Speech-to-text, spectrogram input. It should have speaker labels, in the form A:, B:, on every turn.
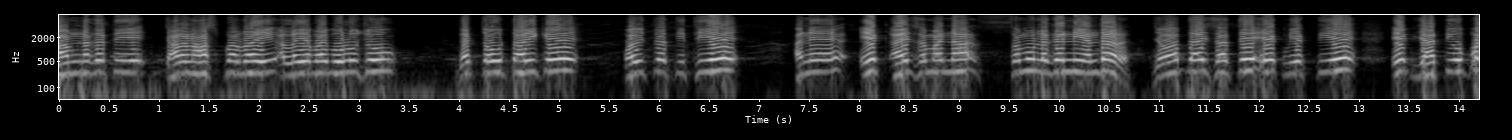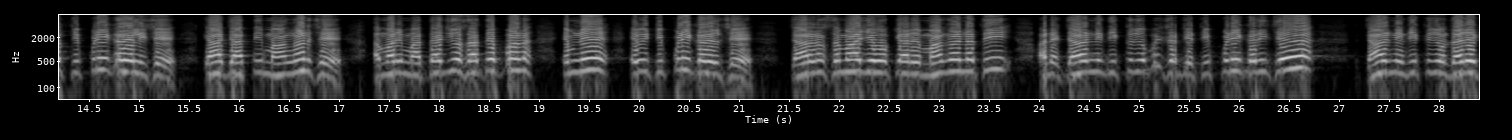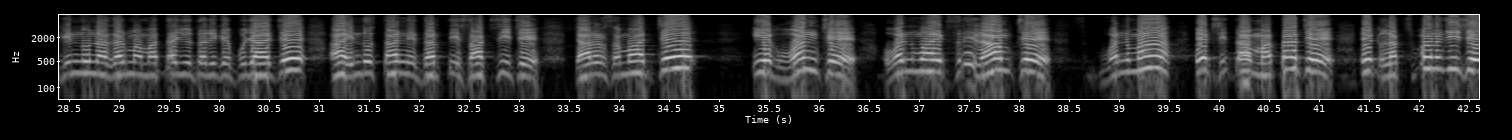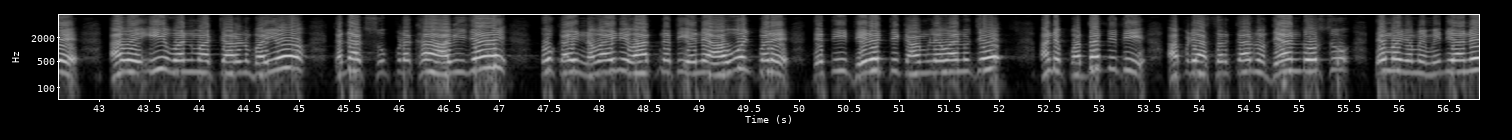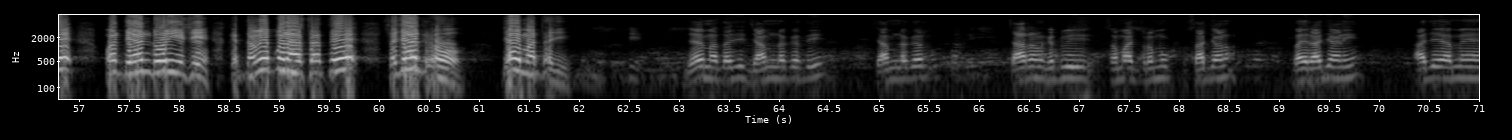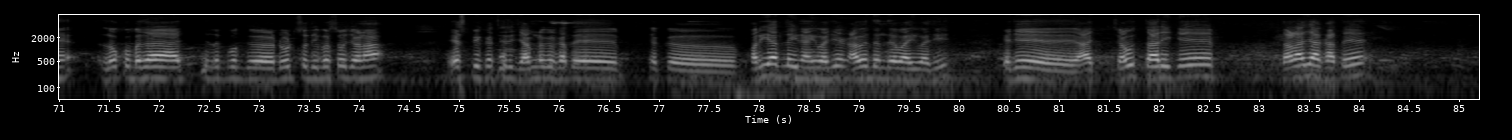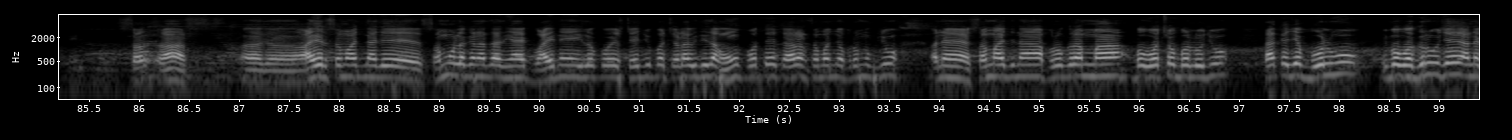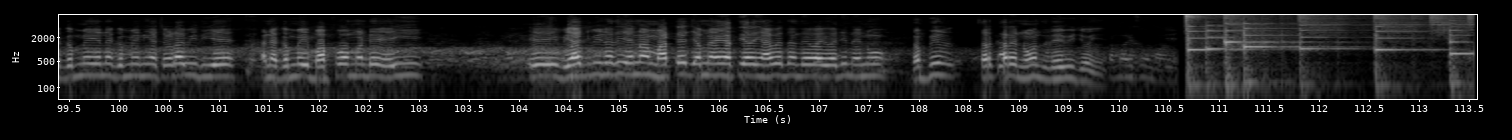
A: જામનગરથી ચારણ હસ્પરભાઈ અલૈયાભાઈ બોલું છું. ગત ચૌદ તારીખે પવિત્ર તિથિએ અને એક આય સમાજના સમૂહ લગ્નની અંદર જવાબદારી સાથે એક વ્યક્તિએ એક જાતિ ઉપર ટિપ્પણી કરેલી છે કે આ જાતિ માંગણ છે. અમારી માતાજીઓ સાથે પણ એમને એવી ટિપ્પણી કરેલ છે. ચારણ સમાજ એવો ક્યારે માંગણ નથી અને ચારણની દીકરીઓ પૈસા જે ટિપ્પણી કરી છે. ચારની દીકરીઓ દરેક હિન્દુના ઘરમાં માતાજીઓ તરીકે પૂજાય છે. આ હિન્દુસ્તાનની ધરતી સાક્ષી છે. ચારણ સમાજ છે. એ એક વન છે. વનમાં એક શ્રી રામ છે. વનમાં એક સીતા માતા છે. એક લક્ષ્મણજી છે. હવે ઈ વનમાં ચારણ ભાઈઓ કદાચ સુપ્રખા આવી જાય તો કઈ નવાઈની વાત નથી. એને આવવું જ પડે. તેથી ધીરજથી કામ લેવાનું છે. અને પદ્ધતિથી આપણે આ સરકારનું ધ્યાન દોરશું. તેમજ અમે મીડિયાને પણ ધ્યાન દોરીએ છીએ કે તમે પણ આ સાથે સજાગ રહો. જય માતાજી.
B: જય માતાજી. જામનગરથી જામનગર ચારણ ગઢવી સમાજ પ્રમુખ સાજણ ભાઈ રાજાણી. આજે અમે લોકો બધા લગભગ દોઢસોથી બસો જણા એસપી કચેરી જામનગર ખાતે એક ફરિયાદ લઈને આવ્યા છીએ આવેદન દેવા આવ્યા છીએ. કે જે આજ ચૌદ તારીખે તળાજા ખાતે હા આહિર સમાજના જે સમૂહ લગ્ન હતા, ત્યાં એક ભાઈને એ લોકોએ સ્ટેજ ઉપર ચડાવી દીધા. હું પોતે ચારણ સમાજનો પ્રમુખ છું અને સમાજના પ્રોગ્રામમાં બહુ ઓછો બોલું છું. કારણ કે જે બોલવું એ બહુ અઘરું છે અને ગમે એને ગમે ત્યાં ચડાવી દઈએ અને ગમે એ બાફવા માંડે એ એ વ્યાજબી નથી. એના માટે જ અમે અત્યારે આવેદન દેવા આવ્યા છીએ ને એનું ગંભીર સરકારે નોંધ લેવી જોઈએ.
